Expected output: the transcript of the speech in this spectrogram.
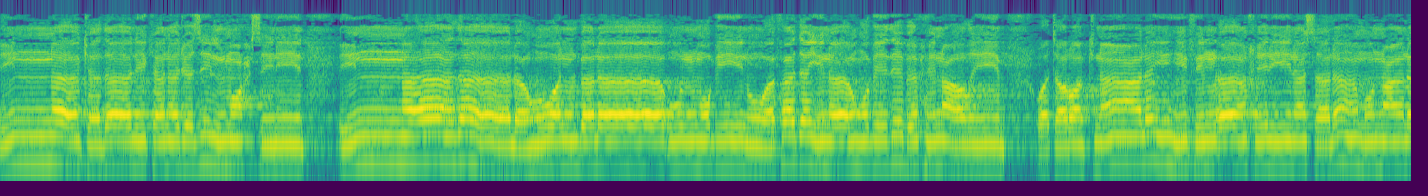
إنا كذلك نجزي المحسنين إن هذا لهو البلاء المبين وفديناه بذبح عظيم وتركنا عليه في الآخرين سلام على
